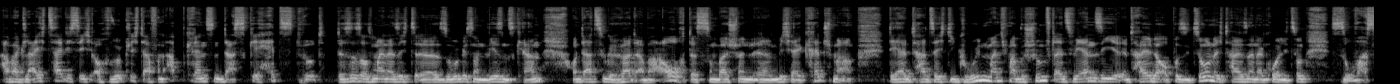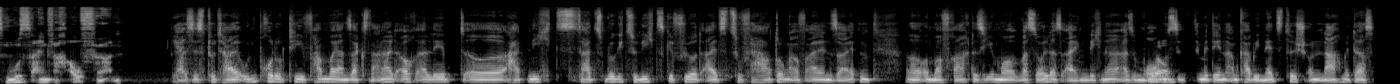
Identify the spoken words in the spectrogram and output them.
aber gleichzeitig sich auch wirklich davon abgrenzen, dass gehetzt wird. Das ist aus meiner Sicht äh, so wirklich so ein Wesenskern. Und dazu gehört aber auch, dass zum Beispiel äh, Michael Kretschmer, der tatsächlich die Grünen manchmal beschimpft, als wären sie Teil der Opposition, nicht Teil seiner Koalition, Sowas muss einfach aufhören. Ja, es ist total unproduktiv, haben wir ja in Sachsen-Anhalt auch erlebt, äh, hat nichts, hat es wirklich zu nichts geführt als zu Verhärtung auf allen Seiten. Äh, und man fragte sich immer, was soll das eigentlich? Ne? Also morgens ja. sitzt du mit denen am Kabinettstisch und nachmittags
